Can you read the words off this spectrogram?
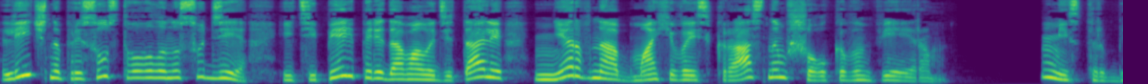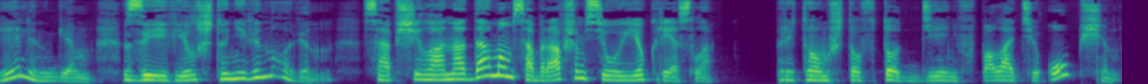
лично присутствовала на суде и теперь передавала детали, нервно обмахиваясь красным шелковым веером. «Мистер Беллингем заявил, что невиновен», — сообщила она дамам, собравшимся у ее кресла при том, что в тот день в палате общин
